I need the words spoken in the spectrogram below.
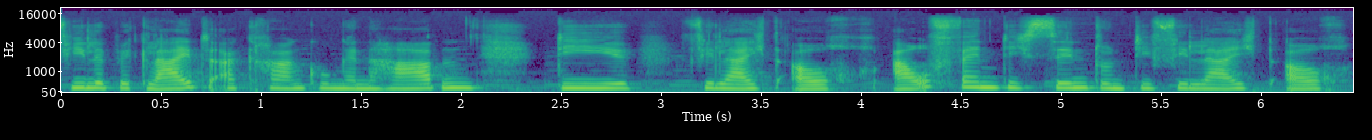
viele Begleiterkrankungen haben, die vielleicht auch aufwendig sind und die vielleicht auch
